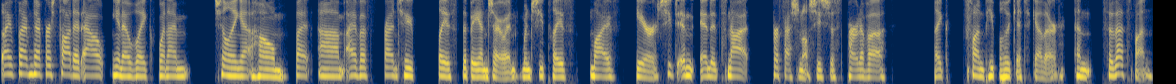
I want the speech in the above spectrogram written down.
I've I've never sought it out, you know, like when I'm chilling at home. But um I have a friend who plays the banjo and when she plays live here, she and, and it's not professional. She's just part of a like fun people who get together. And so that's fun.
